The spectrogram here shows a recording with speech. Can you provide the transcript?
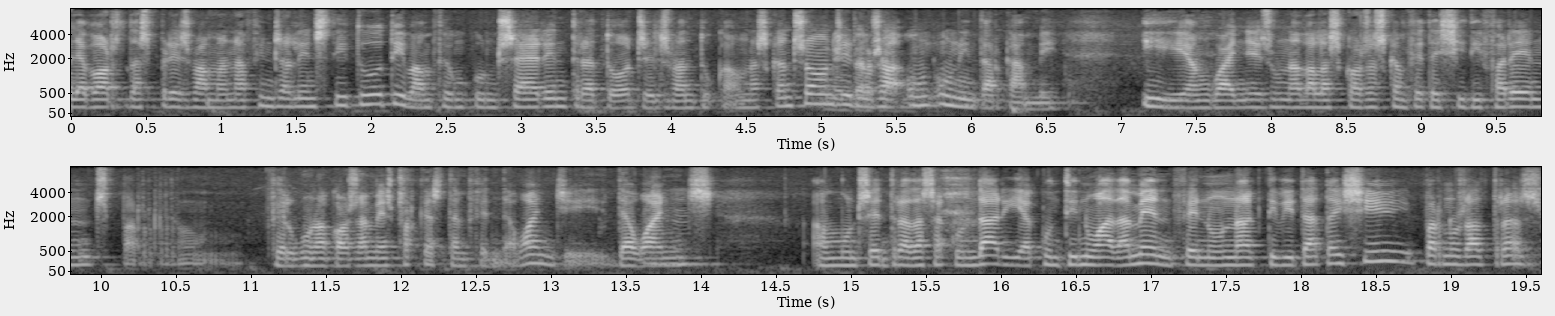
Llavors després vam anar fins a l'institut i vam fer un concert entre tots, ells van tocar unes cançons Un i nosaltres intercanvi. un, un intercanvi. I enguany és una de les coses que han fet així diferents per fer alguna cosa més perquè estem fent 10 anys i 10 anys en un centre de secundària continuadament fent una activitat així per nosaltres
